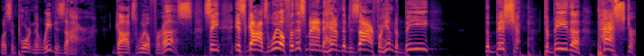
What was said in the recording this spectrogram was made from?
Well, it's important that we desire. God's will for us. See, it's God's will for this man to have the desire for him to be the bishop, to be the pastor.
